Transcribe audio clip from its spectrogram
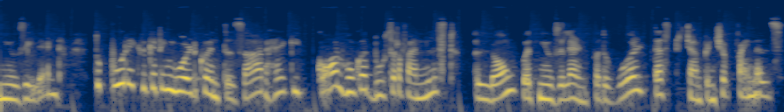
New Zealand तो पूरे क्रिकेटिंग वर्ल्ड को इंतज़ार है कि कौन होगा दूसरा finalist along with New Zealand for the World Test Championship finals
